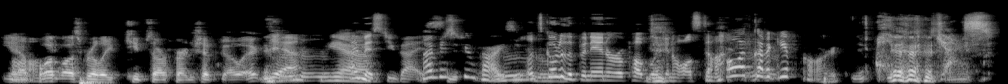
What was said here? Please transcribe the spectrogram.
Yeah, Aw. bloodlust really keeps our friendship going. Yeah. Mhm. Yeah. I missed you guys. I missed you guys. Let's go to the Banana Republic in Hallstock. Oh, I've got a gift card. yes.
